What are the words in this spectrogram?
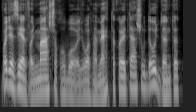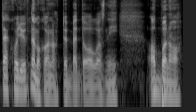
vagy ezért, vagy másokból, vagy volt már megtakarításuk, de úgy döntöttek, hogy ők nem akarnak többet dolgozni abban a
